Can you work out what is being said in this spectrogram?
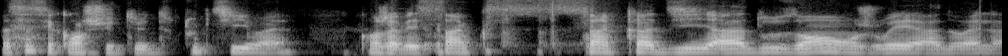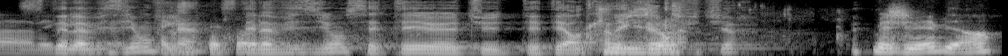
Bah, Ça, c'est quand je suis tout, petit, ouais. Quand j'avais 5, 5 à 10 à 12 ans, on jouait à Noël. C'était la vision, frère C'était la vision C'était tu étais en train d'écrire le futur Mais j'aimais bien.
